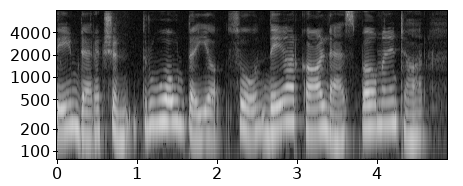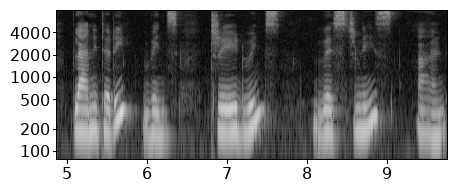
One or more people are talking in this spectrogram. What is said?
same direction throughout the year. So they are called as permanent or planetary winds. Trade winds, westerlies and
